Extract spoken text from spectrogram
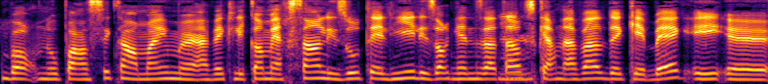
Bon, nos pensées quand même euh, avec les commerçants, les hôteliers, les organisateurs mhm. du Carnaval de Québec. Et euh,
